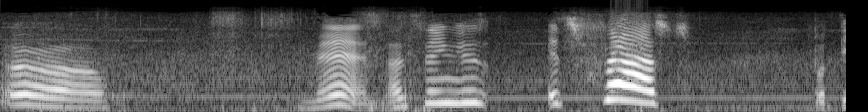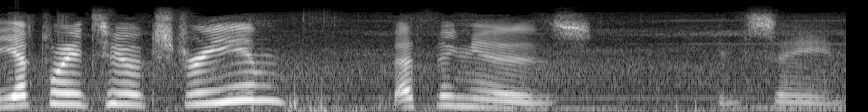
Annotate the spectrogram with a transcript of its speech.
Oh. Man, that thing is, it's fast. But the F-22 Extreme, that thing is insane.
